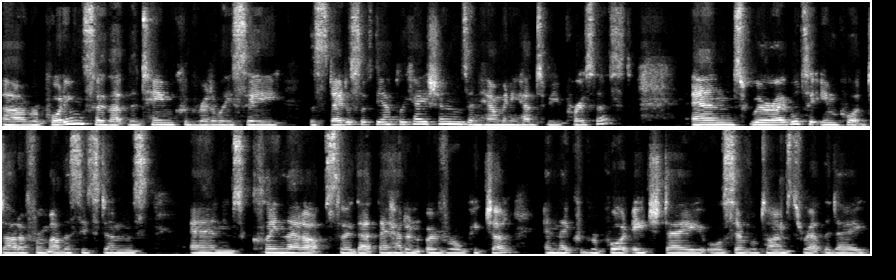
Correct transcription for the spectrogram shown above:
uh, reporting so that the team could readily see the status of the applications and how many had to be processed. And we were able to import data from other systems and clean that up so that they had an overall picture and they could report each day or several times throughout the day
